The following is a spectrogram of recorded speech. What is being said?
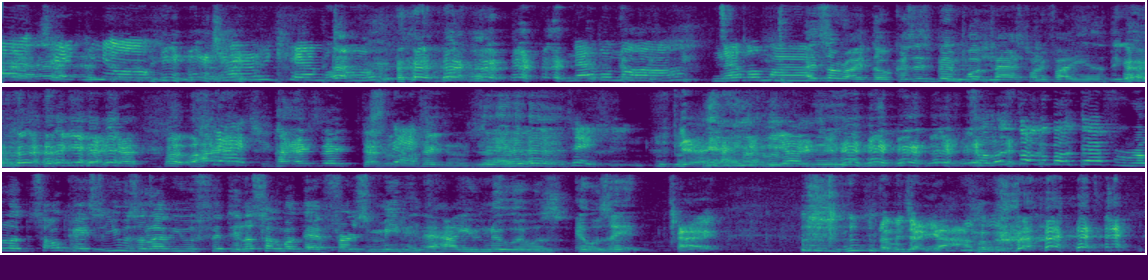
Uh, take me off. Turn the camera off. never mind. Never mind. It's all right though, cause it's been put past 25 years. I think. Statue. yeah. Station. yeah. so let's talk about that for real. So okay, so you was 11, you was 15. Let's talk about that first meeting and how you knew it was it was it. All right. Let me tell y'all.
